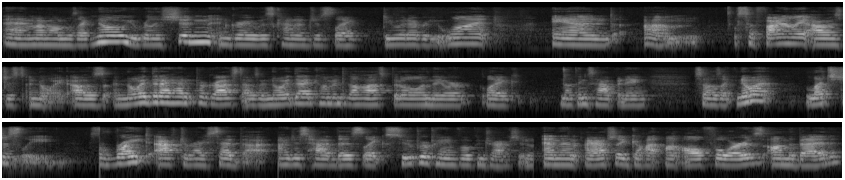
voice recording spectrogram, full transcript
And my mom was like, no, you really shouldn't. And Gray was kind of just like, do whatever you want. And um, so finally I was just annoyed. I was annoyed that I hadn't progressed. I was annoyed that I'd come into the hospital and they were like, nothing's happening. So I was like, you know what? Let's just leave. Right after I said that, I just had this like super painful contraction and then I actually got on all fours on the bed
